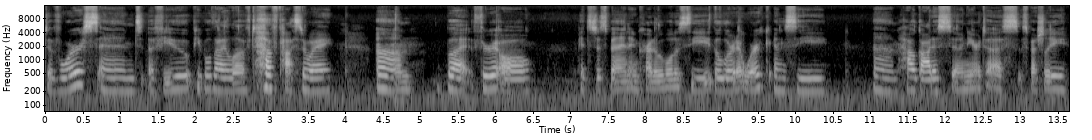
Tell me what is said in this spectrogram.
divorce, and a few people that I loved have passed away. Um, but through it all, it's just been incredible to see the Lord at work and see um, how God is so near to us, especially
